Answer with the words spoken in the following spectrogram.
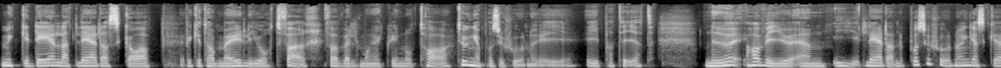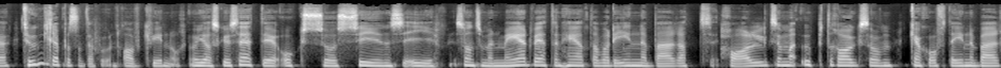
mycket delat ledarskap, vilket har möjliggjort för, för väldigt många kvinnor att ta tunga positioner i, i partiet. Nu har vi ju en i ledande position och en ganska tung representation av kvinnor. Och jag skulle säga att det också syns i sånt som en medvetenhet av vad det innebär att ha liksom uppdrag som kanske ofta innebär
